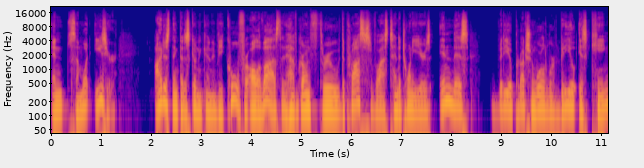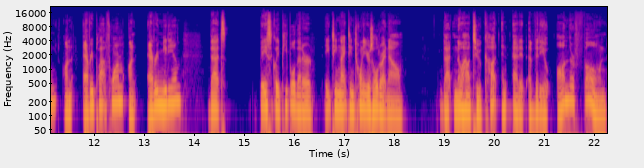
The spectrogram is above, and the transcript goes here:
and somewhat easier. I just think that it's going to, be cool for all of us that have grown through the process of the last 10 to 20 years in this video production world where video is king on every platform, on every medium, that basically people that are 18, 19, 20 years old right now that know how to cut and edit a video on their phone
